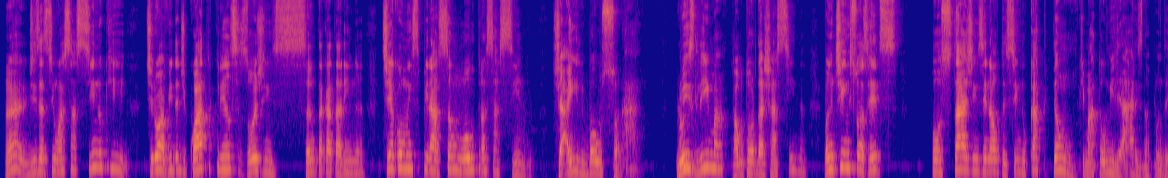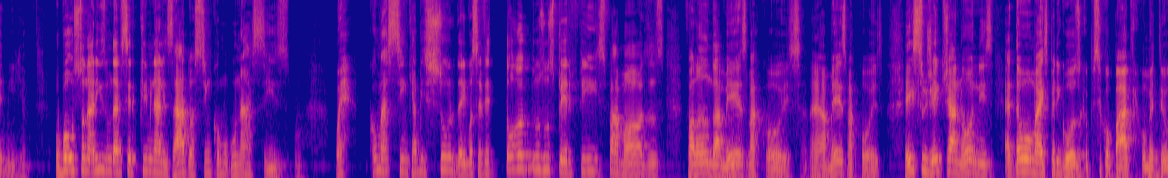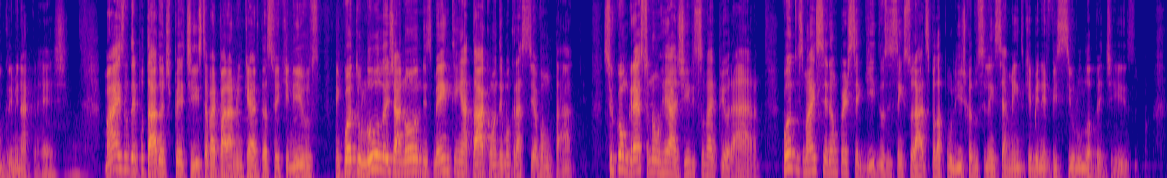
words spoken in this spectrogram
Né? Ele diz assim, um assassino que tirou a vida de quatro crianças hoje em Santa Catarina tinha como inspiração um outro assassino, Jair Bolsonaro. Luiz Lima, autor da chacina, mantinha em suas redes postagens enaltecendo o capitão que matou milhares na pandemia. O bolsonarismo deve ser criminalizado assim como o nazismo. Ué, como assim? Que absurdo! Aí você vê todos os perfis famosos falando a mesma coisa, né? A mesma coisa. Esse sujeito Janones é tão ou mais perigoso que o psicopata que cometeu o crime na creche. Mas o deputado antipetista vai parar no inquérito das fake news, enquanto Lula e Janones mentem e atacam a democracia à vontade. Se o Congresso não reagir, isso vai piorar. Quantos mais serão perseguidos e censurados pela política do silenciamento que beneficia o lulopetismo?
